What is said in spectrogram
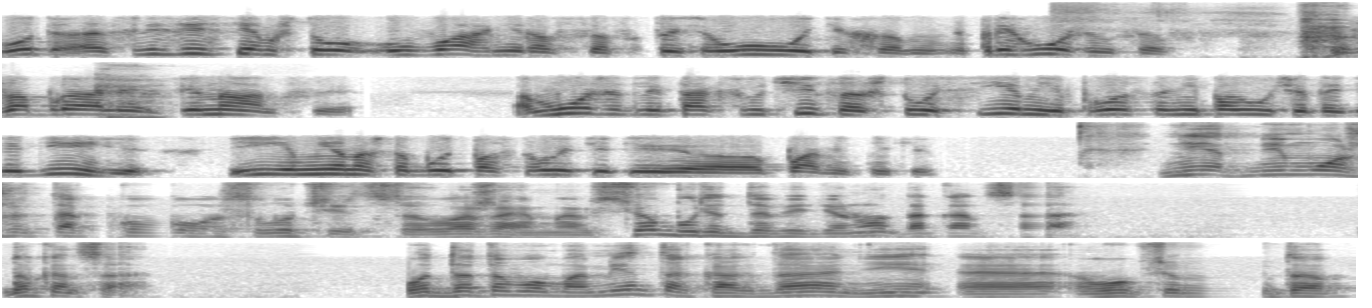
Вот в связи с тем, что у вагнеровцев, то есть у этих пригожинцев забрали финансы, а может ли так случиться, что семьи просто не получат эти деньги, и им не на что будет построить эти э, памятники? Нет, не может такого случиться, уважаемые. Все будет доведено до конца. До конца. Вот до того момента, когда они, э, в общем-то,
